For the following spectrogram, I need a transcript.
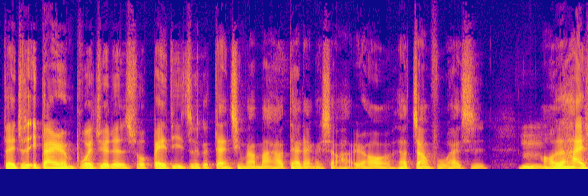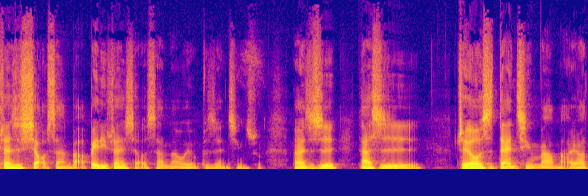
对，就是一般人不会觉得说贝蒂这个单亲妈妈还要带两个小孩，然后她丈夫还是嗯，好像她也算是小三吧，贝蒂算小三吗？我也不是很清楚。反正就是她是最后是单亲妈妈，然后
